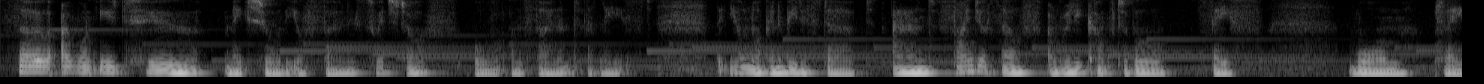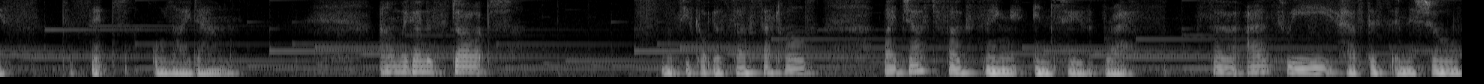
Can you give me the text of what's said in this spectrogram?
So I want you to make sure that your phone is switched off or on silent at least, that you're not going to be disturbed, and find yourself a really comfortable, safe, warm place to sit or lie down. And we're going to start, once you've got yourself settled, by just focusing into the breath. So as we have this initial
